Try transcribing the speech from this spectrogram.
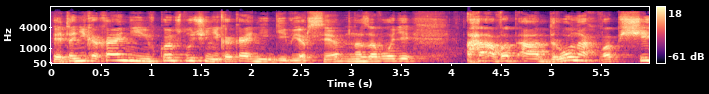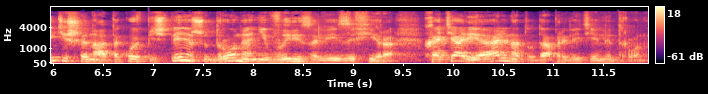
Это никакая, ни в коем случае никакая не диверсия на заводе. А, в- а о дронах вообще тишина. Такое впечатление, что дроны они вырезали из эфира. Хотя реально туда прилетели дроны.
